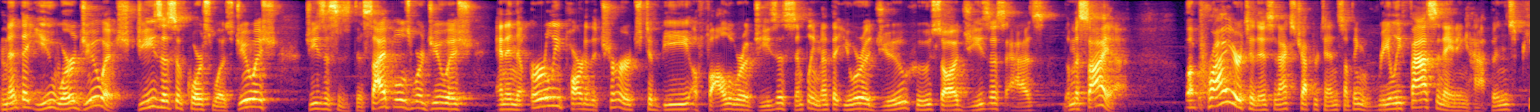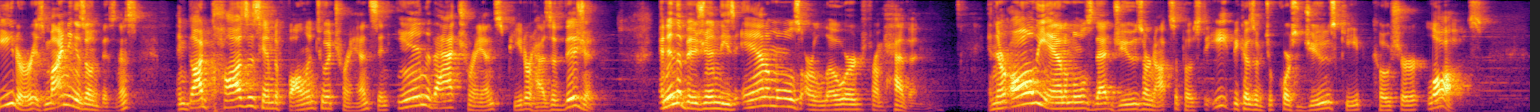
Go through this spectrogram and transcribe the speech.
meant that you were Jewish. Jesus, of course, was Jewish. Jesus' disciples were Jewish, and in the early part of the church, to be a follower of Jesus simply meant that you were a Jew who saw Jesus as the Messiah. But prior to this, in Acts chapter 10, something really fascinating happens. Peter is minding his own business, and God causes him to fall into a trance. And in that trance, Peter has a vision. And in the vision, these animals are lowered from heaven. And they're all the animals that Jews are not supposed to eat because, of, course, Jews keep kosher laws.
